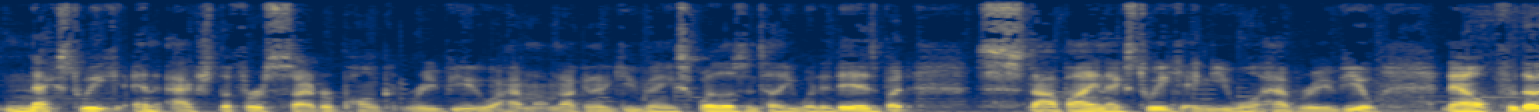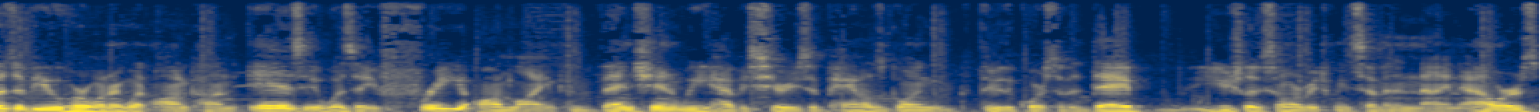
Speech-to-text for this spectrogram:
next week and actually the first cyberpunk review. I'm, I'm not going to give you any spoilers and tell you what it is but stop by next week and you will have a review. Now for those of you who are wondering what oncon is it was a free online convention. We have a series of panels going through the course of the day usually somewhere between seven and nine hours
